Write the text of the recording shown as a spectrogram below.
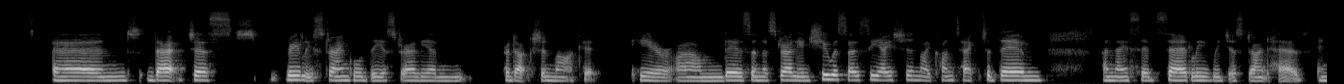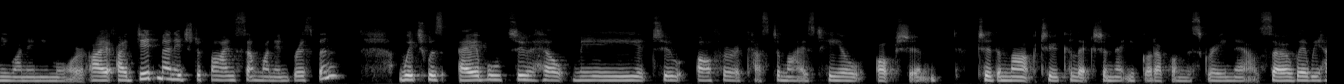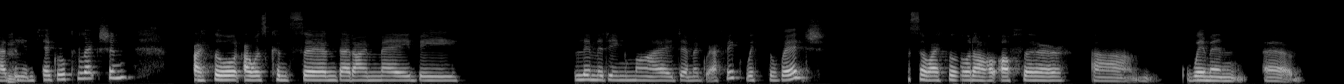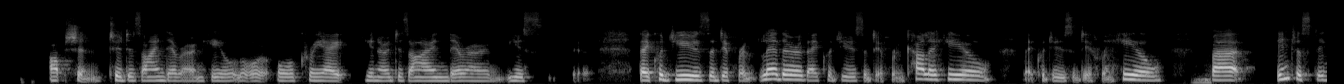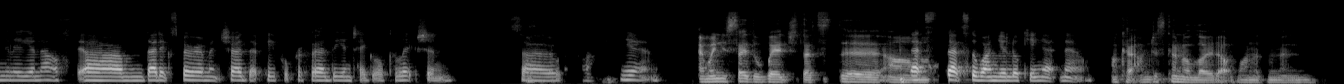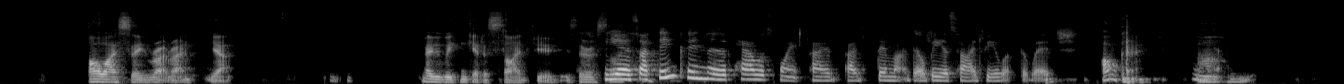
and that just really strangled the australian production market here. Um, there's an australian shoe association. I contacted them and they said, sadly, we just don't have anyone anymore. I, I did manage to find someone in Brisbane, which was able to help me to offer a customized heel option to the Mark II collection that you've got up on the screen now. So, where we had mm. the integral collection, I thought I was concerned that I may be limiting my demographic with the wedge. So, I thought I'll offer um, women uh, option to design their own heel or or create you know design their own use. They could use a different leather they could use a different color heel they could use a different heel but interestingly enough um, that experiment showed that people preferred the integral collection. So uh, yeah. And when you say the wedge that's the um... that's that's the one you're looking at now. Okay i'm just going to load up one of them and oh i see. Right right. Yeah maybe we can get a side view. Is there a side Yes, view? I think in the PowerPoint, I, I, there might there'll be a side view of the wedge. Okay. Yeah. Um,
